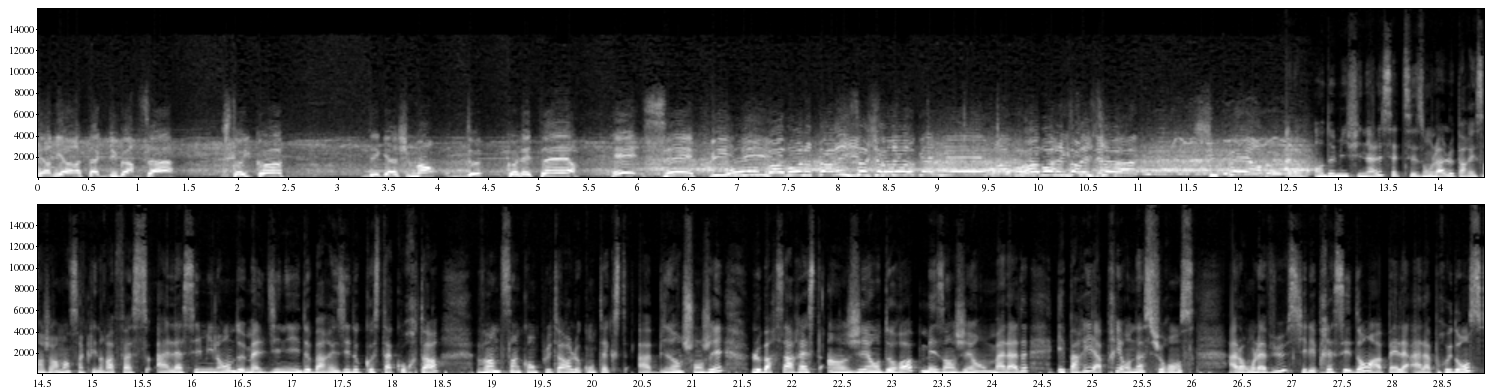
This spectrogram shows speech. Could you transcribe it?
Dernière attaque du Barça. Stoïkov. Dégagement de Colletter. Et c'est fini. Oh, bravo le Paris Saint-Germain. Bravo, Bravo le les Paris Parisiens. Superbe. Alors en demi-finale, cette saison-là, le Paris Saint-Germain s'inclinera face à l'AC Milan de Maldini, de Baresi, de Costa Curta. 25 ans plus tard, le contexte a bien changé. Le Barça reste un géant d'Europe, mais un géant malade. Et Paris a pris en assurance. Alors on l'a vu, si les précédents appellent à la prudence,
